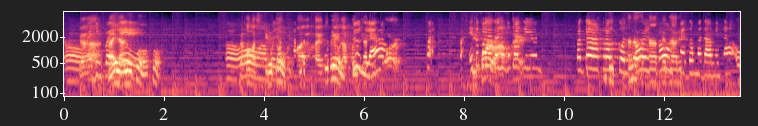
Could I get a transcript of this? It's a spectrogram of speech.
Oh, Yeah. pwedeng pwede. Ay, lalo po, opo. Oo, Ako, mas mga ito. bulaklak. Valentine's Day, dapat Yun lang. Ito pala tanong ko kasi yun. Pagka crowd control, Ano, ah, ikaw ang February. masyadong madaming tao.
